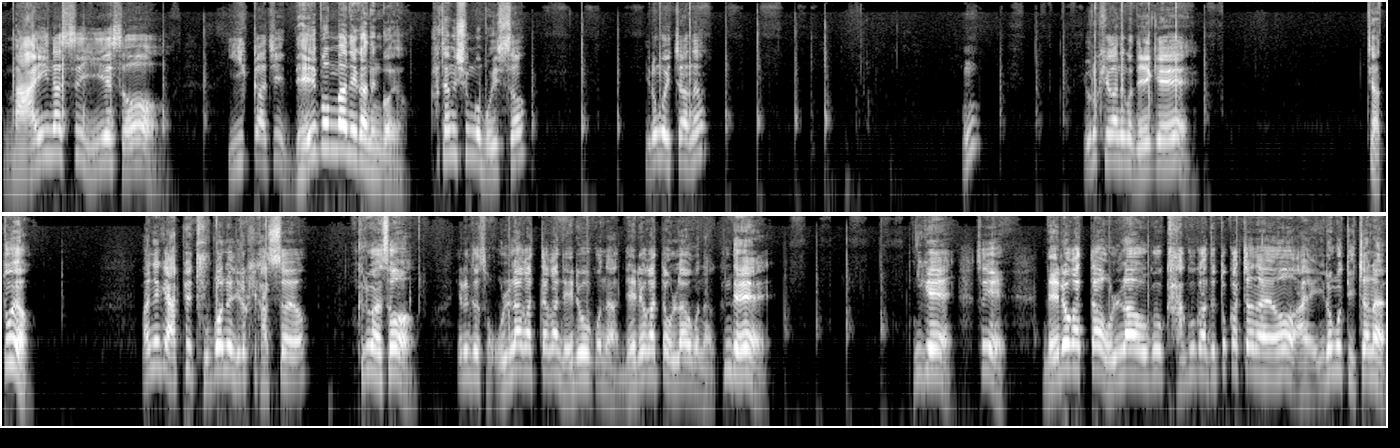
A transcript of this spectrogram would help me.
마이너스 2에서 2까지 네 번만에 가는 거예요. 가장 쉬운 거 뭐 있어? 이런 거 있지 않아? 응? 이렇게 가는 거네 개. 자, 또요. 만약에 앞에 두 번을 이렇게 갔어요. 그러고 나서 예를 들어서 올라갔다가 내려오거나 내려갔다 올라오거나. 근데 이게 선생님 내려갔다 올라오고 가고 가도 똑같잖아요. 아 이런 것도 있잖아요.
